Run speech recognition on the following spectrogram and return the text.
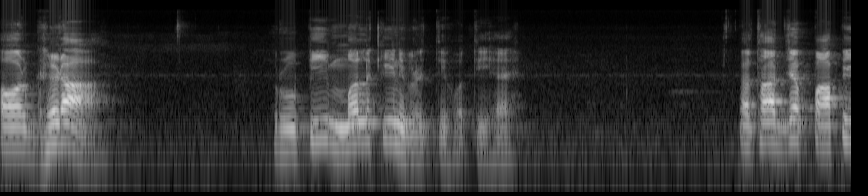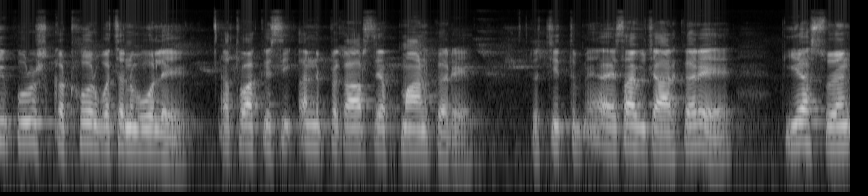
और घृणा रूपी मल की निवृत्ति होती है। अर्थात जब पापी पुरुष कठोर वचन बोले अथवा किसी अन्य प्रकार से अपमान करे तो चित्त में ऐसा विचार करे कि यह स्वयं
